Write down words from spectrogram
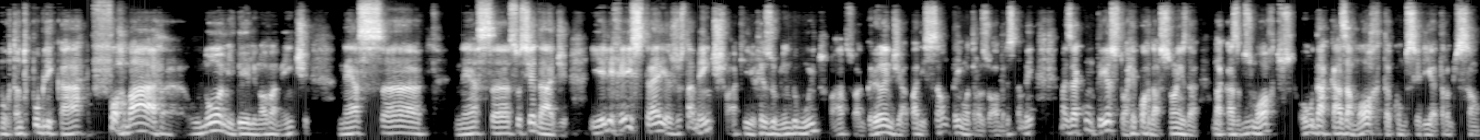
portanto, publicar, formar o nome dele novamente nessa nessa sociedade. E ele reestreia justamente, aqui resumindo muito, a sua grande aparição, tem outras obras também, mas é com texto, a recordações da, da Casa dos Mortos, ou da Casa Morta, como seria a tradução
